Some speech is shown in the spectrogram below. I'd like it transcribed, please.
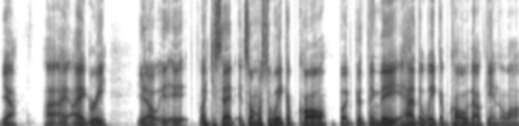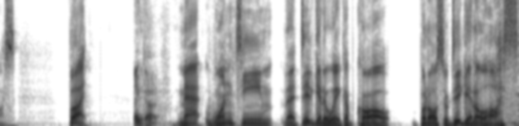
Yeah. I i agree. You know it, it like you said it's almost a wake-up call but good thing they had the wake-up call without getting the loss. But thank god matt one team that did get a wake-up call but also did get a loss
